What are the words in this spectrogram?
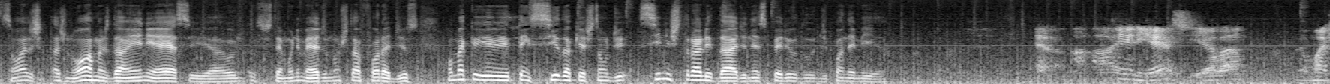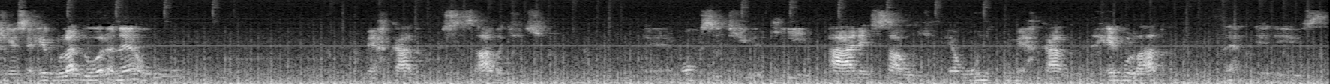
são as, as normas da ANS, a, o sistema Unimed não está fora disso. Como é que tem sido a questão de sinistralidade nesse período de pandemia? É, a, a ANS, ela é uma agência reguladora, né? O mercado precisava disso. É bom que se diga que a área de saúde é o único mercado regulado, né? Eles,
